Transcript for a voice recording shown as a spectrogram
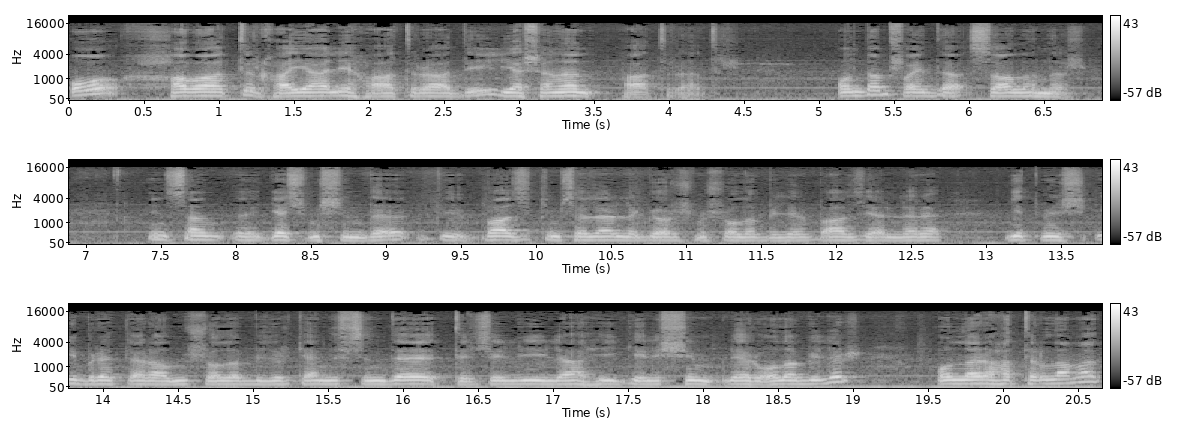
O havatır, hayali hatıra değil, yaşanan hatıradır. Ondan fayda sağlanır. İnsan e, geçmişinde bazı kimselerle görüşmüş olabilir, bazı yerlere gitmiş, ibretler almış olabilir, kendisinde tecelli ilahi gelişimler olabilir. Onları hatırlamak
